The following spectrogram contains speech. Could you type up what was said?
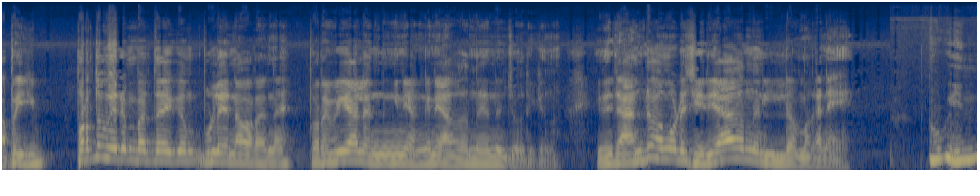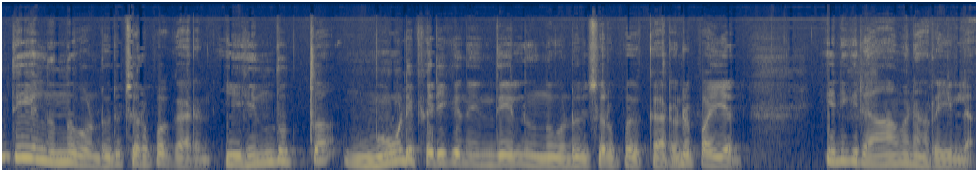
അപ്പോൾ ഇപ്പുറത്ത് വരുമ്പോഴത്തേക്കും പുള്ളി എന്നാ പറയുന്നത് പിറവിയാൽ എങ്ങനെ അങ്ങനെയാകുന്നതെന്നും ചോദിക്കുന്നു. ഇത് രണ്ടും അങ്ങോട്ട് ശരിയാകുന്നില്ലല്ലോ മകനെ. ഇന്ത്യയിൽ നിന്നുകൊണ്ട് ഒരു ചെറുപ്പക്കാരൻ ഈ ഹിന്ദുത്വ മൂടി ഭരിക്കുന്ന ഇന്ത്യയിൽ നിന്നുകൊണ്ട് ഒരു ചെറുപ്പക്കാരൻ ഒരു പയ്യൻ എനിക്ക് രാമൻ അറിയില്ല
